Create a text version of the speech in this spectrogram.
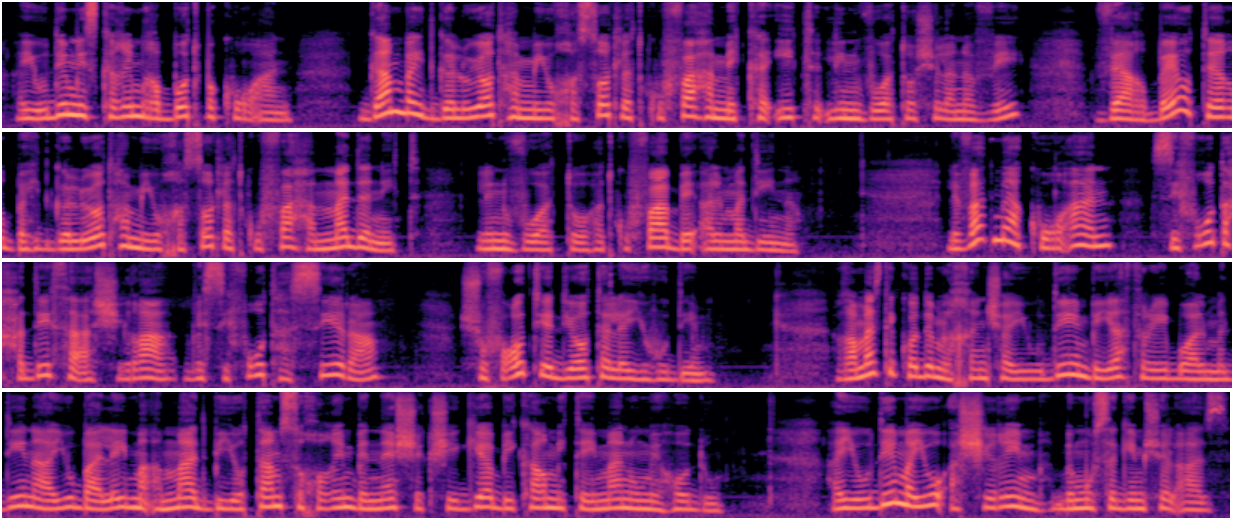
היהודים נזכרים רבות בקוראן, גם בהתגלויות המיוחסות לתקופה המקאית לנבואתו של הנביא, והרבה יותר בהתגלויות המיוחסות לתקופה המדנית לנבואתו, התקופה באל-מדינה. לבד מהקוראן, ספרות החדית' העשירה וספרות הסירה שופעות ידיעות על היהודים. רמזתי קודם לכן שהיהודים בית'ריב או אל-מדינה היו בעלי מעמד בהיותם סוחרים בנשק שהגיע בעיקר מתימן ומהודו. היהודים היו עשירים במושגים של אז.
